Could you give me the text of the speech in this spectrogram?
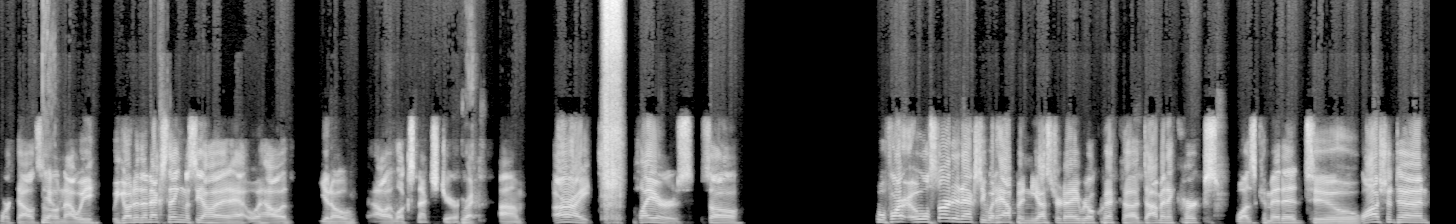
worked out. So Yeah. now we we go to the next thing to see how it how it you know how it looks next year. Right. Um. All right, players. So. We'll, far, we'll start in actually what happened yesterday, real quick. Uh, Dominic Kirks was committed to Washington.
